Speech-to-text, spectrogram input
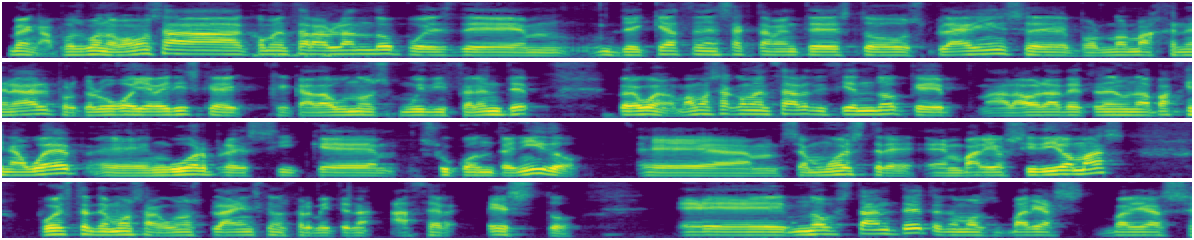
Venga, pues bueno, vamos a comenzar hablando pues de, qué hacen exactamente estos plugins eh, por norma general, porque luego ya veréis que, cada uno es muy diferente. Pero bueno, vamos a comenzar diciendo que a la hora de tener una página web eh, en WordPress y que su contenido eh, se muestre en varios idiomas, pues tenemos algunos plugins que nos permiten hacer esto. No obstante, tenemos varias, varias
